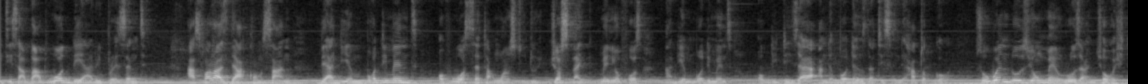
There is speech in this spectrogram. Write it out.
it is about what they are representing. As far as they are concerned, they are the embodiment of what Satan wants to do, just like many of us are the embodiment of the desire and the burdens that is in the heart of God. So when those young men rose and judged,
